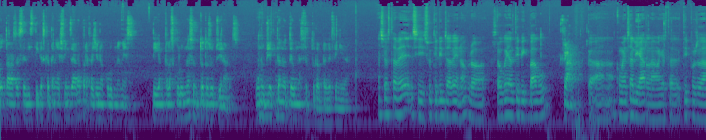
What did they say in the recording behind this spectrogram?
totes les estadístiques que tenies fins ara per afegir una columna més. Diguem que les columnes són totes opcionals. Un objecte no té una estructura predefinida. Això està bé si s'utilitza bé, no? Però segur que hi ha el típic vago Clar, que comença a liar-la amb aquest tipus de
